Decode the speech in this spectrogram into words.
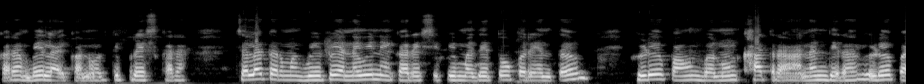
करा. बेल आयकॉनवरती प्रेस करा. चला तर मग भेटूया नवीन एका रेसिपीमध्ये तोपर्यंत व्हिडिओ पाहून बनवून खात राहा. आनंदी राहा. व्हिडिओ पाहिजे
